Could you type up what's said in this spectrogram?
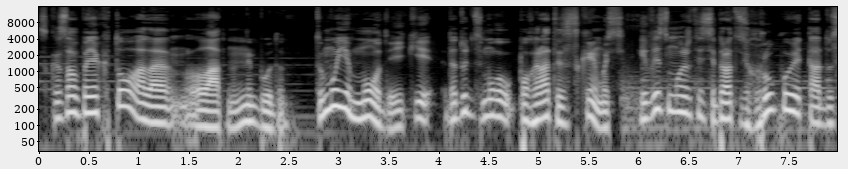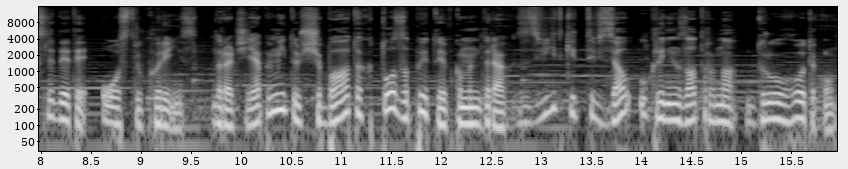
Сказав би як хто, але ладно, не буду. Тому є моди, які дадуть змогу пограти з кимось, і ви зможете зібратись групою та дослідити острів Хорініс. До речі, я помітив, що багато хто запитує в коментарях, звідки ти взяв українізатор на другу готику.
